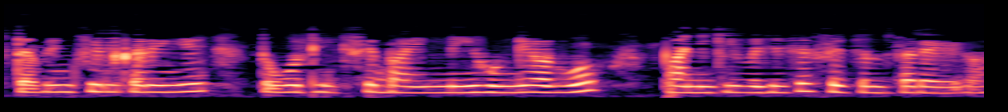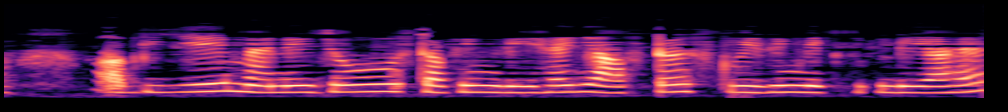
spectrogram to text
स्टफिंग फिल करेंगे तो वो ठीक से बाइंड नहीं होंगे और वो पानी की वजह से फिसलता रहेगा। अब ये मैंने जो स्टफिंग ली है, ये आफ्टर स्क्वीजिंग लिया है,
